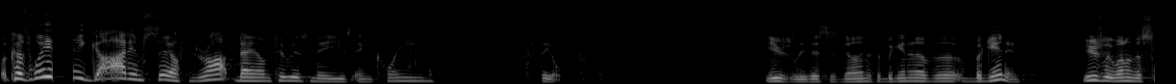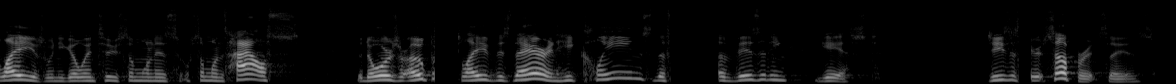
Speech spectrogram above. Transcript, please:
Because we see God Himself drop down to His knees in clean filth. Usually, this is done at the beginning of the beginning. Usually, one of the slaves, when you go into someone's, someone's house, the doors are open, the slave is there, and he cleans the a visiting guest. Jesus here at supper, it says,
